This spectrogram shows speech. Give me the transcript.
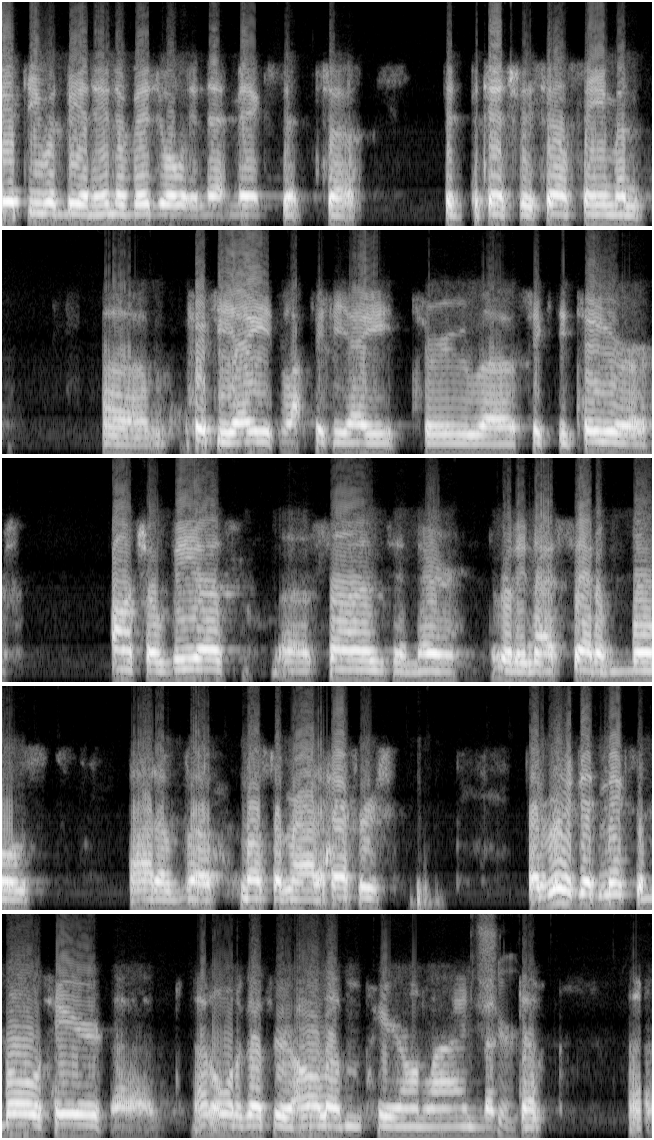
50 would be an individual in that mix that uh, could potentially sell semen. Um, 58, lot 58 through uh, 62 are Pancho Villa's uh, sons, and they're a really nice set of bulls out of, uh, most of them are out of heifers. But a really good mix of bulls here. Uh, I don't want to go through all of them here online, but sure. uh, uh,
